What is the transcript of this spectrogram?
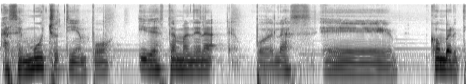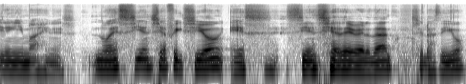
hace mucho tiempo y de esta manera poderlas eh, convertir en imágenes. No es ciencia ficción, es ciencia de verdad, se los digo.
